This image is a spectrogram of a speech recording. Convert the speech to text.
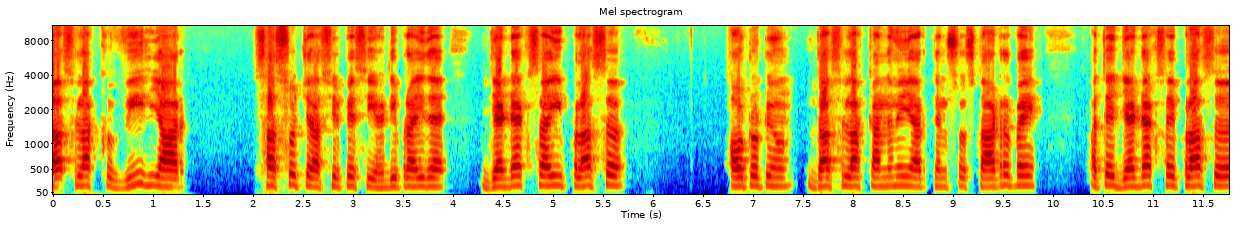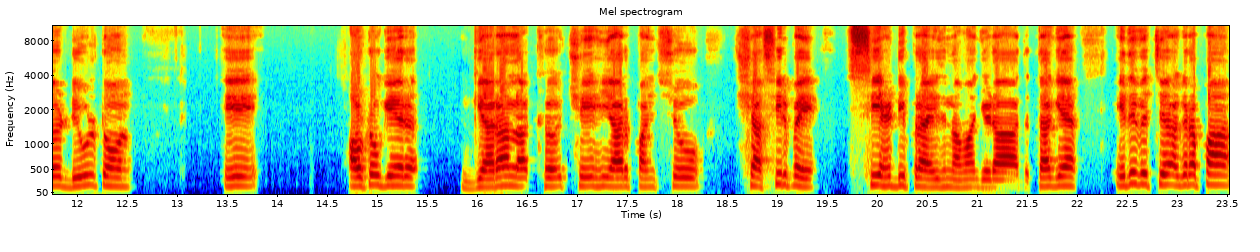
1020784 ਰੁਪਏ CSD ਪ੍ਰਾਈਸ ਹੈ। ZXI ਪਲੱਸ ਆਟੋ ਟਿਊਨ 1091367 ਰੁਪਏ ਅਤੇ ZXI ਪਲੱਸ ਡਿਊਲ ਟੋਨ ਇਹ ਆਟੋ ਗੇਅਰ 11,06,586 ਰੁਪਏ CSD ਪ੍ਰਾਈਸ ਨਵਾਂ ਜਿਹੜਾ ਦਿੱਤਾ ਗਿਆ ਇਹਦੇ ਵਿੱਚ ਅਗਰ ਆਪਾਂ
